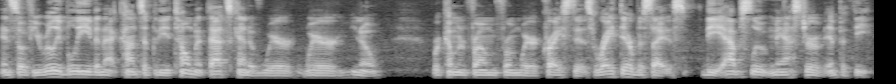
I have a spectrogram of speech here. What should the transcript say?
and so if you really believe in that concept of the atonement that's kind of where where you know we're coming from from where christ is right there beside us the absolute master of empathy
